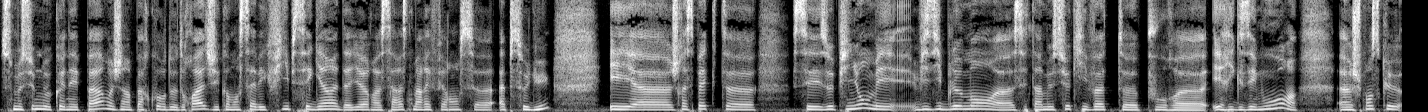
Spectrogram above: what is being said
ce monsieur ne me connaît pas. Moi j'ai un parcours de droite, j'ai commencé avec Philippe Séguin et d'ailleurs ça reste ma référence euh, absolue et euh, je respecte euh, ses opinions mais visiblement c'est un monsieur qui vote pour Éric Zemmour. je pense que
